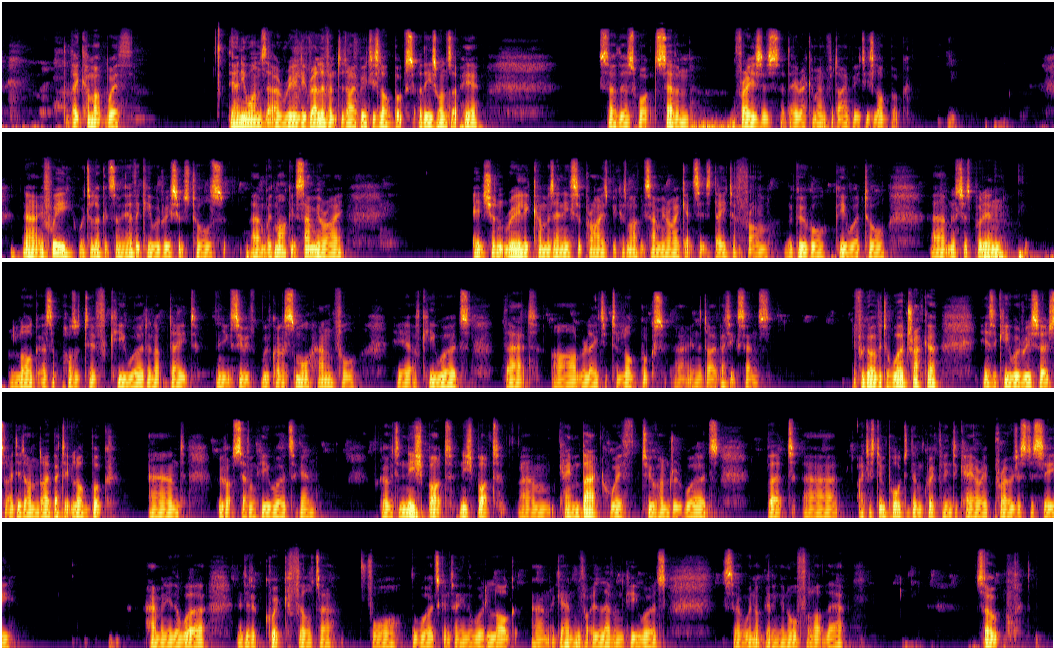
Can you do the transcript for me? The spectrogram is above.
that they come up with, the only ones that are really relevant to diabetes logbooks are these ones up here. So there's what, seven phrases that they recommend for diabetes logbook. Now, if we were to look at some of the other keyword research tools, um, with Market Samurai, it shouldn't really come as any surprise because Market Samurai gets its data from the Google keyword tool. Um, let's just put in log as a positive keyword and update. And you can see we've, we've got a small handful here of keywords that are related to logbooks uh, in the diabetic sense. If we go over to Wordtracker, here's a keyword research that I did on diabetic logbook, and we've got seven keywords again. Go over to Nichebot, Nichebot um, came back with 200 words, but uh, I just imported them quickly into KRA Pro just to see how many there were, and did a quick filter for the words containing the word log, and again we've got 11 keywords, so we're not getting an awful lot there. So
